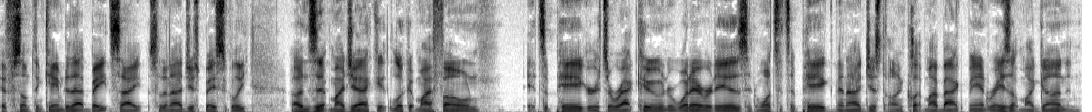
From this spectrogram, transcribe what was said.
if something came to that bait site. So then I just basically unzip my jacket, look at my phone. It's a pig or it's a raccoon or whatever it is, and once it's a pig, then I just unclip my back band, raise up my gun, and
